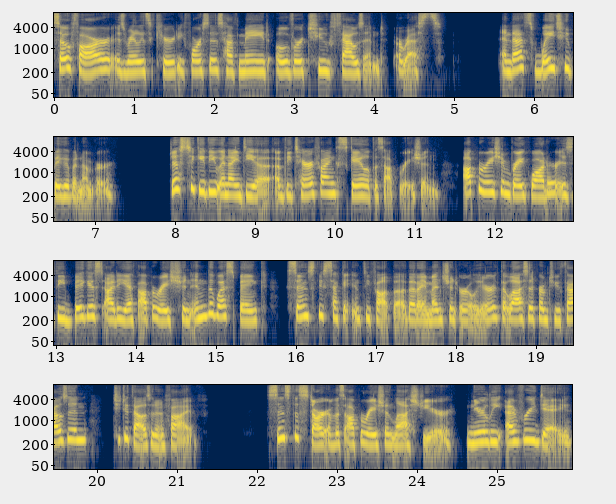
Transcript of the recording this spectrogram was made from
So far, Israeli security forces have made over 2,000 arrests. And that's way too big of a number. Just to give you an idea of the terrifying scale of this operation, Operation Breakwater is the biggest IDF operation in the West Bank since the Second Intifada that I mentioned earlier, that lasted from 2000 to 2005. Since the start of this operation last year, nearly every day,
